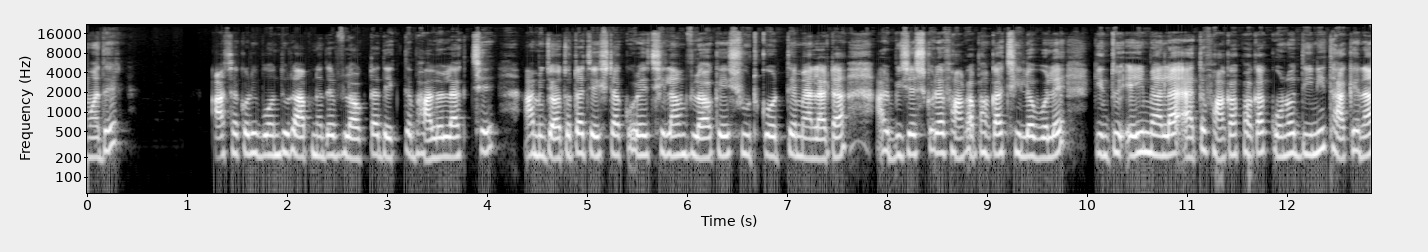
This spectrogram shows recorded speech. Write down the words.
আমাদের। আশা করি বন্ধুরা আপনাদের ব্লগটা দেখতে ভালো লাগছে। আমি যতটা চেষ্টা করেছিলাম ব্লগে শ্যুট করতে মেলাটা, আর বিশেষ করে ফাঁকা ফাঁকা ছিল বলে, কিন্তু এই মেলা এত ফাঁকা ফাঁকা কোনো দিনই থাকে না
